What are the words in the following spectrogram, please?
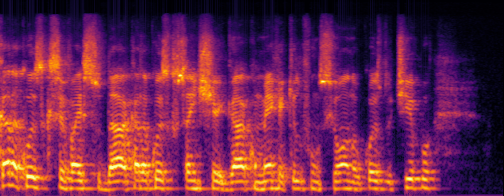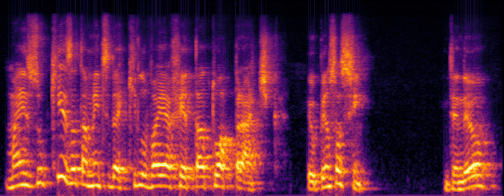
cada coisa que você vai estudar, cada coisa que você vai enxergar, como é que aquilo funciona, ou coisa do tipo. Mas o que exatamente daquilo vai afetar a tua prática? Eu penso assim, entendeu?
